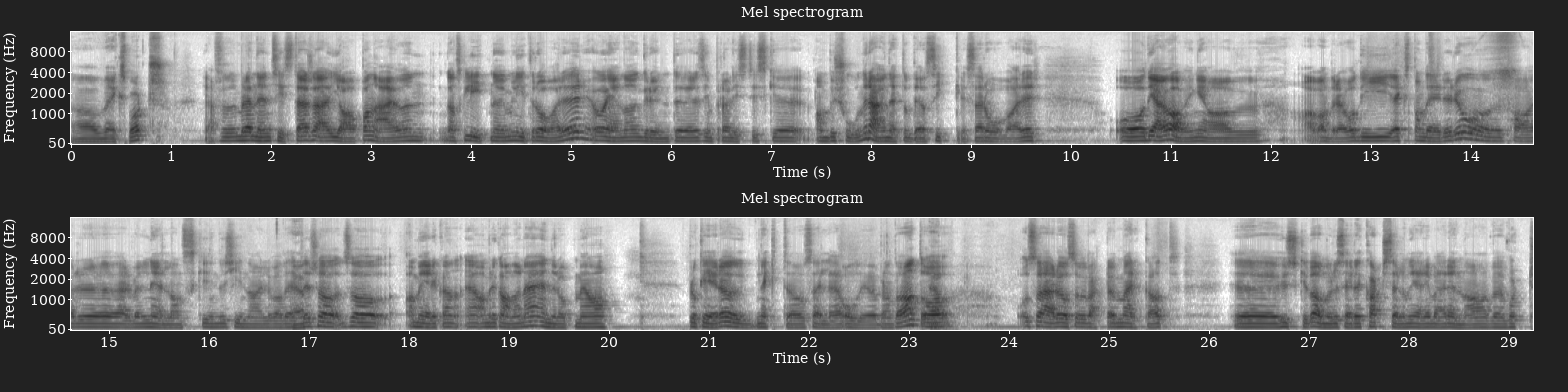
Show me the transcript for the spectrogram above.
av eksport. Ja, for det ble nevnt sist her, så er Japan er jo en ganske liten øy med lite råvarer. Og en av grunnene til deres imperialistiske ambisjoner er jo nettopp det å sikre seg råvarer. Og de er jo avhengig av, av andre. Og de ekspanderer jo. Tar er vel nederlandsk Indokina, eller hva det Ja. heter. Så, så Amerika, eh, amerikanerne ender opp med å blokkere og nekte å selge olje, blant annet. Og, og så er det også verdt å merke at husk Huske da, når du ser et kart, selv om de er i hver ende av vårt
